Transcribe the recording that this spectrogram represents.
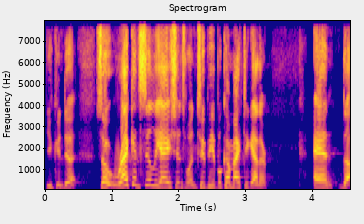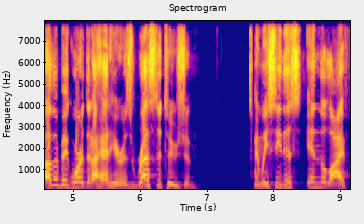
You can do it. So, reconciliations when two people come back together. And the other big word that I had here is restitution. And we see this in the life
